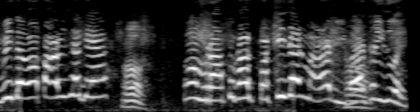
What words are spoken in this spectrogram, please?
એવી દવા પાવી શકે? હા. તો રાતો રાત પટી જાય મારા વિવાહ થઈ જાય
